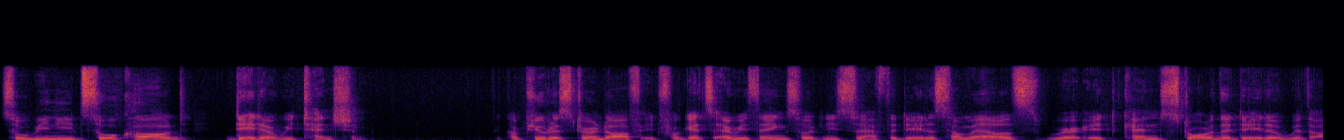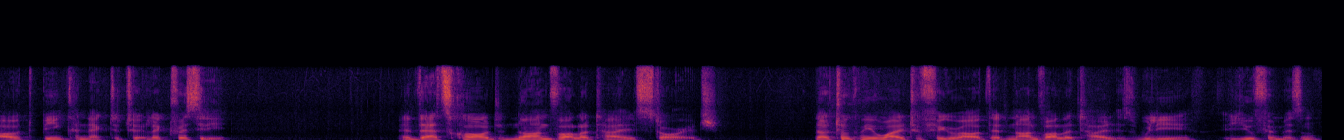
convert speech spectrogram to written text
So we need so-called data retention. Computer is turned off, it forgets everything, so it needs to have the data somewhere else where it can store the data without being connected to electricity and that's called non-volatile storage. Now, it took me a while to figure out that non-volatile is really a euphemism.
